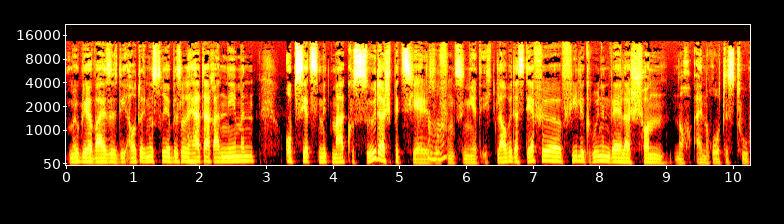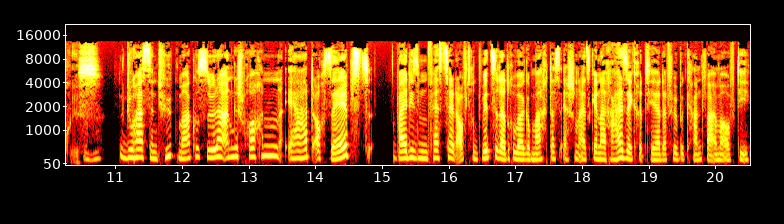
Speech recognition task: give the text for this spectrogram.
möglicherweise die Autoindustrie ein bisschen härter rannehmen. Ob es jetzt mit Markus Söder speziell Aha. so funktioniert, ich glaube, dass der für viele grünen Wähler schon noch ein rotes Tuch ist. Mhm. Du hast den Typ Markus Söder angesprochen. Er hat auch selbst bei diesem Festzeltauftritt Witze darüber gemacht, dass er schon als Generalsekretär dafür bekannt war, immer auf die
